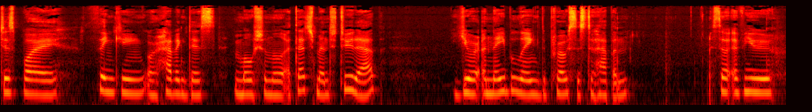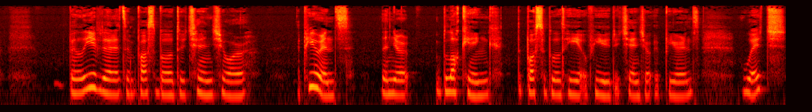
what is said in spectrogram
just by thinking or having this emotional attachment to that, you're enabling the process to happen. So if you believe that it's impossible to change your appearance, then you're blocking the possibility of you to change your appearance, which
